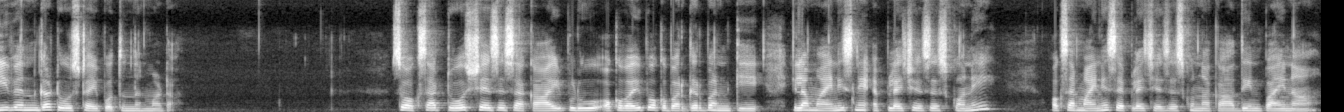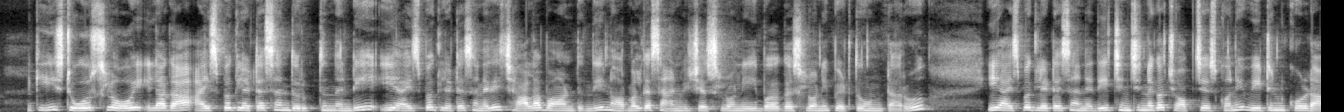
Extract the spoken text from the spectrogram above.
ఈవెన్గా టోస్ట్ అయిపోతుంది అనమాట సో ఒకసారి టోస్ట్ చేసేసాక ఇప్పుడు ఒకవైపు ఒక బర్గర్ బన్కి ఇలా మైనీస్ని అప్లై చేసేసుకొని ఒకసారి మైనీస్ అప్లై చేసేసుకున్నాక దీనిపైన మనకి స్టోర్స్లో ఇలాగా ఐస్బర్గ్ లెటర్స్ అని దొరుకుతుందండి. ఈ ఐస్బర్గ్ లెటర్స్ అనేది చాలా బాగుంటుంది. నార్మల్గా శాండ్విచెస్లోని బర్గర్స్లోని పెడుతూ ఉంటారు. ఈ ఐస్బర్గ్ లెటర్స్ అనేది చిన్న చిన్నగా చాప్ చేసుకొని వీటిని కూడా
